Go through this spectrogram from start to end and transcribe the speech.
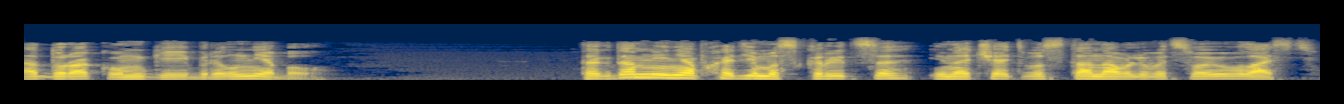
а дураком Гейбрил не был. Тогда мне необходимо скрыться и начать восстанавливать свою власть.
